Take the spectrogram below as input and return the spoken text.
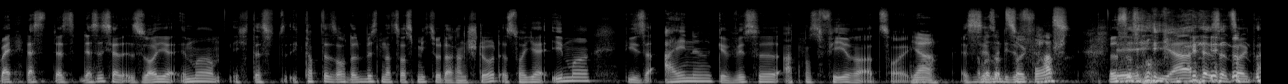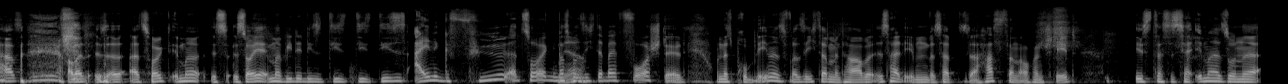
Weil das, das, das ist ja, es soll ja immer, ich, das- ich glaube, das ist auch ein bisschen das, was mich so daran stört. Es soll ja immer diese eine gewisse Atmosphäre erzeugen. Ja, es ist aber ja immer diese Hass. Das ist das ja, es erzeugt Hass. Aber es, es erzeugt immer, es, es soll ja immer wieder diese, diese- dieses eine Gefühl erzeugen, was Ja. man sich dabei vorstellt. Und das Problem ist, was ich damit habe, ist halt eben, weshalb dieser Hass dann auch entsteht, ist, dass es ja immer so eine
